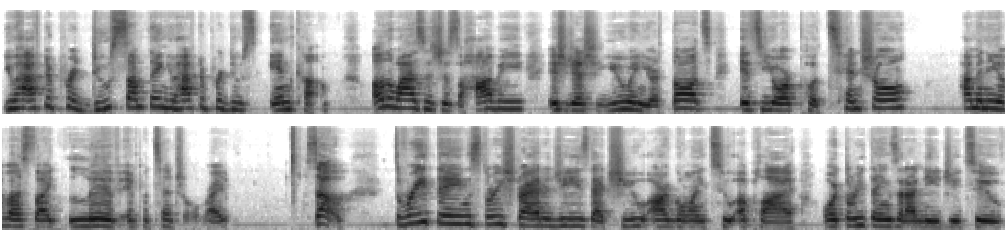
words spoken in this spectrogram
You have to produce something, you have to produce income. Otherwise, it's just a hobby, it's just you and your thoughts, it's your potential. How many of us like live in potential, right? So, three things, three strategies that you are going to apply, or three things that I need you to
